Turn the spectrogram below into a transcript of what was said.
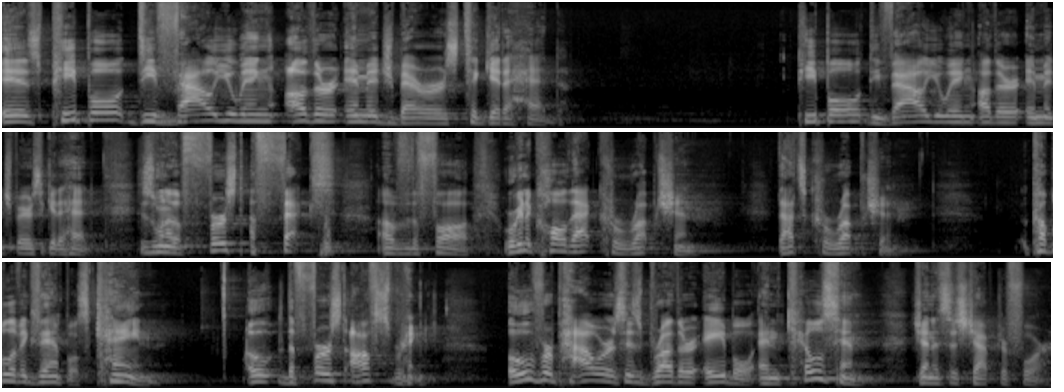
is people devaluing other image bearers to get ahead. People devaluing other image bearers to get ahead. This is one of the first effects of the fall. We're going to call that corruption. That's corruption. A couple of examples Cain, oh, the first offspring, overpowers his brother Abel and kills him. Genesis chapter 4.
